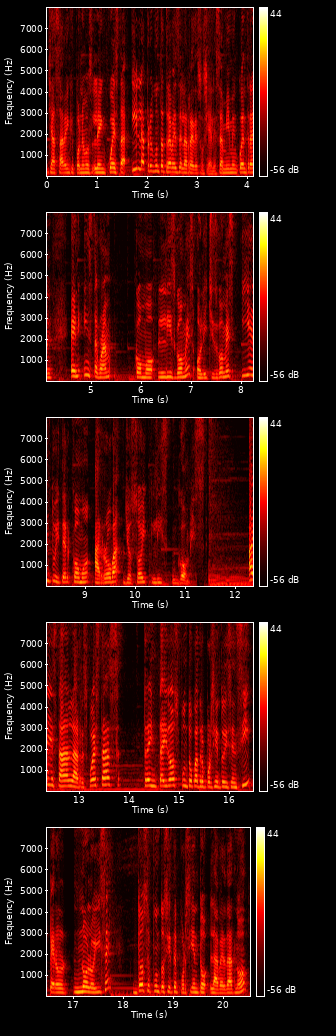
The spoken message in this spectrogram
ya saben que ponemos la encuesta y la pregunta a través de las redes sociales. A mí me encuentran en Instagram como Liz Gómez o Lichis Gómez y en Twitter como arroba yo soy Liz Gómez. Ahí están las respuestas. 32.4% dicen sí, pero no lo hice. 12.7% la verdad no.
